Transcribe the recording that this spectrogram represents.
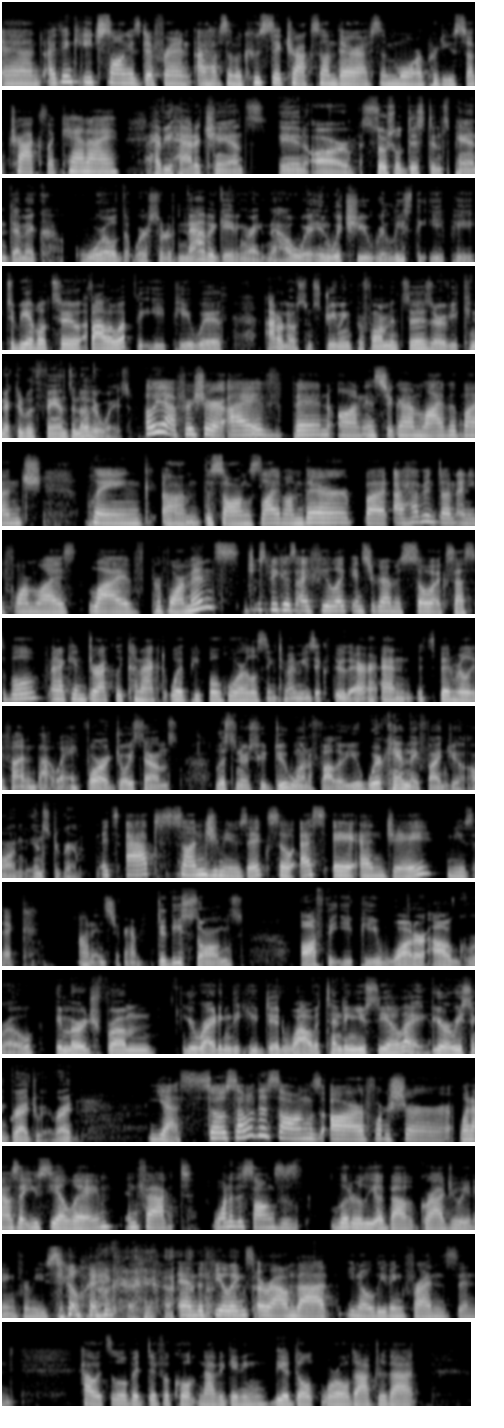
and i think each song is different i have some acoustic tracks on there i have some more produced up tracks like can i have you had a chance in our social distance pandemic world that we're sort of navigating right now, in which you released the EP, to be able to follow up the EP with, I don't know, some streaming performances, or have you connected with fans in other ways? Oh, yeah, for sure. I've been on Instagram Live a bunch playing um, the songs live on there, but I haven't done any formalized live performance just because I feel like Instagram is so accessible and I can directly connect with people who are listening to my music through there. And it's been really fun that way. For our Joy Sounds listeners who do want to follow you, where can they find you on Instagram? It's at Sanj Music, so S A N J Music on Instagram. Did these songs off the EP, Water I'll Grow, emerge from your writing that you did while attending UCLA. You're a recent graduate, right? Yes. So some of the songs are for sure when I was at UCLA. In fact, one of the songs is literally about graduating from UCLA okay. and the feelings around that, you know, leaving friends and how it's a little bit difficult navigating the adult world after that.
